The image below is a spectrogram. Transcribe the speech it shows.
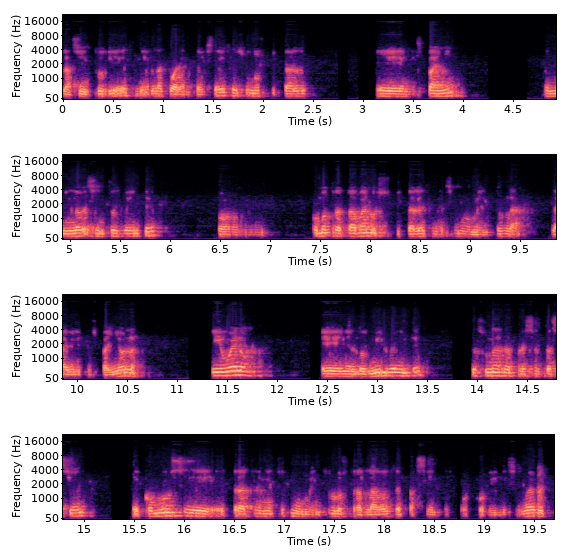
la 110 ni es la 46, es un hospital eh, en España. en 1920 con cómo trataban los hospitales en ese momento la, la gripe española. Y bueno, en el 2020 es una representación de cómo se tratan en estos momentos los traslados de pacientes por COVID-19.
